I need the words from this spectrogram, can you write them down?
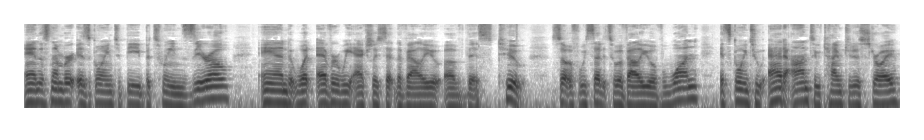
and this number is going to be between 0 and whatever we actually set the value of this to. So if we set it to a value of 1, it's going to add on to time to destroy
